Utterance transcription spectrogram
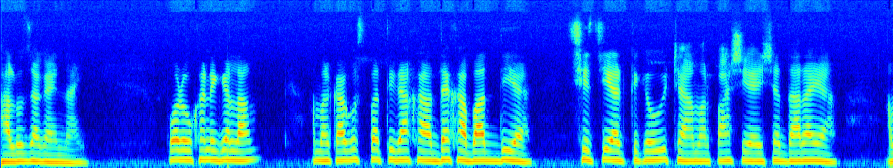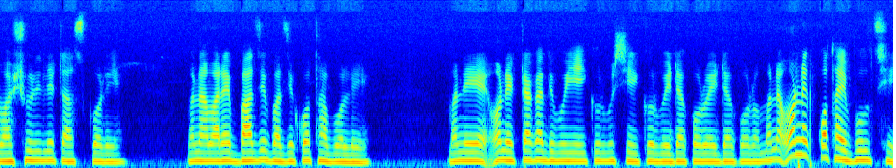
ভালো জায়গায় নাই। পরে ওখানে গেলাম, আমার কাগজপাতি রাখা, দেখা বাদ দিয়া সে চেয়ার থেকে উঠে আমার পাশে এসে দাঁড়ায়া আমার শরীরে টাচ করে। মানে আমার বাজে বাজে কথা বলে। মানে অনেক টাকা দেবো, এই করব, সেই করব, এটা করো এটা করো। মানে অনেক কথাই বলছে।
